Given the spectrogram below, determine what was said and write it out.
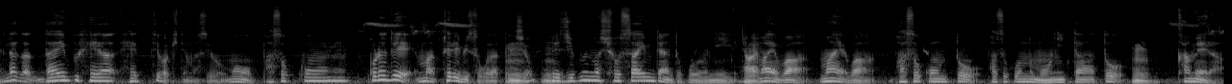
うん。だからだいぶ減ら減ってはきてますよ。もうパソコンこれで、まあ、テレビそこだったでしょ、うんうん。で自分の書斎みたいなところに、はい。前は前はパソコンとパソコンのモニターとうん。カメラ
